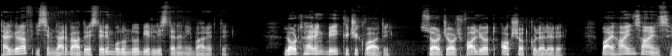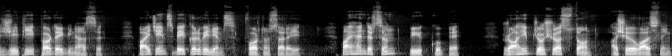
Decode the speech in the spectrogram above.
Telgraf isimler ve adreslerin bulunduğu bir listeden ibaretti. Lord Haringby Küçük Vadi, Sir George Folliot Oxshott Kuleleri, Bay Heinz Heinz J.P. Purday Binası, Bay James Baker Williams Fortun Sarayı, Bay Henderson Büyük Kubbe, Rahip Joshua Stone Aşağı Walsling.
